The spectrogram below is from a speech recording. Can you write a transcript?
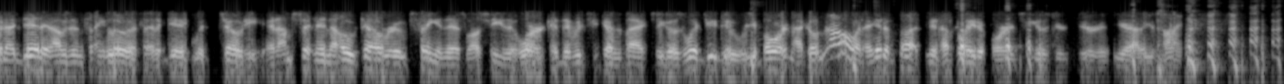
when I did it, I was in St. Louis at a gig with Jody, and I'm sitting in the hotel room singing this while she's at work. And then when she comes back, she goes, "What'd you do? Were you bored?" And I go, "No." And I hit a button and I played it for her. And she goes, "You're you're you're out of your mind."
